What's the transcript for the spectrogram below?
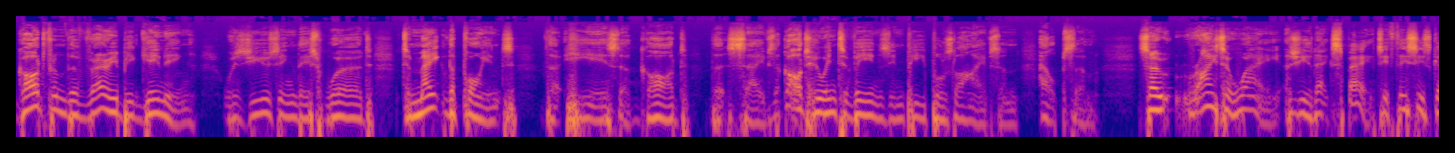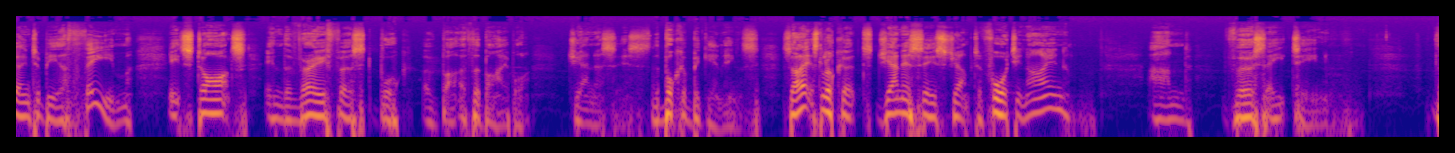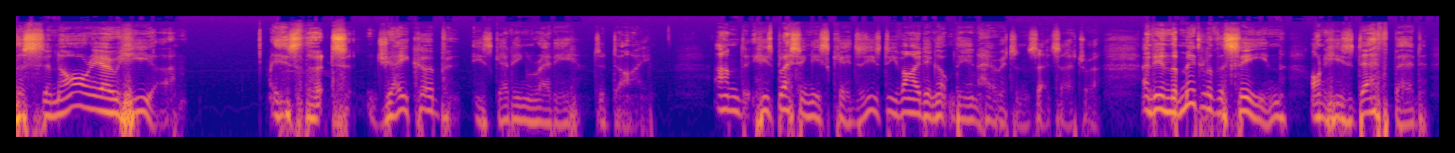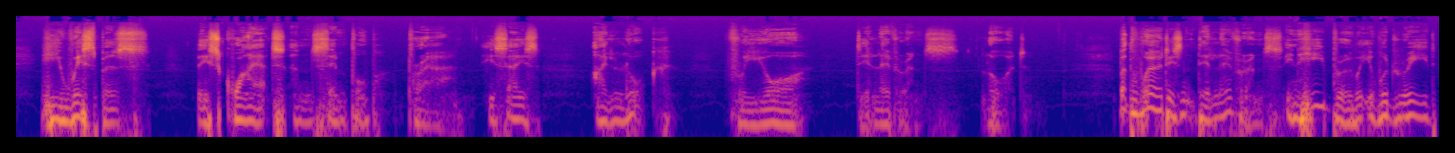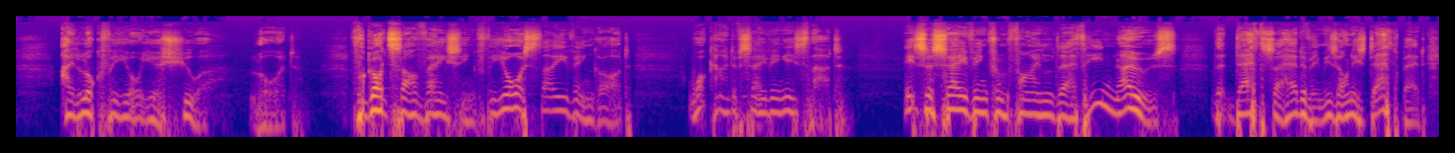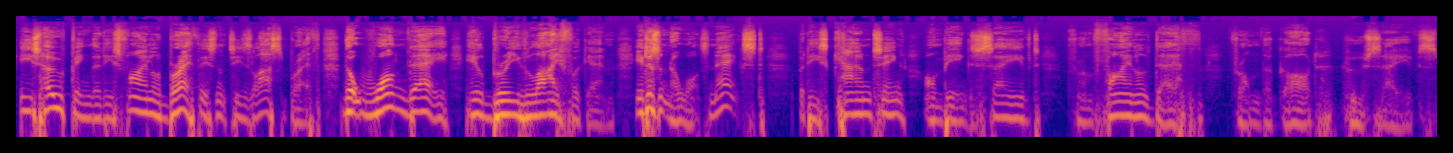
God, from the very beginning, was using this word to make the point that he is a God that saves, a God who intervenes in people's lives and helps them. So, right away, as you'd expect, if this is going to be a theme, it starts in the very first book of, of the Bible, Genesis, the book of beginnings. So, let's look at Genesis chapter 49 and verse 18. The scenario here is that Jacob is getting ready to die. And he's blessing his kids. He's dividing up the inheritance, etc. And in the middle of the scene, on his deathbed, he whispers this quiet and simple prayer. He says, I look for your deliverance, Lord. But the word isn't deliverance. In Hebrew, it would read, I look for your Yeshua, Lord for God's salvation, for your saving, God. What kind of saving is that? It's a saving from final death. He knows that death's ahead of him. He's on his deathbed. He's hoping that his final breath isn't his last breath, that one day he'll breathe life again. He doesn't know what's next, but he's counting on being saved from final death from the God who saves.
